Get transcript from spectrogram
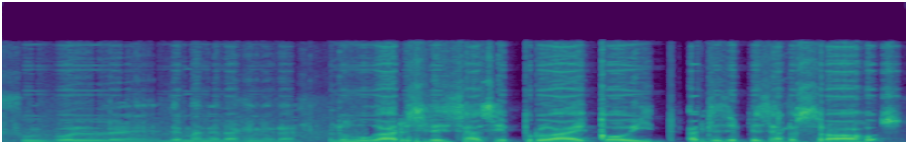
fútbol eh, de manera general. ¿A los jugadores se les hace prueba de COVID antes de empezar los trabajos?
